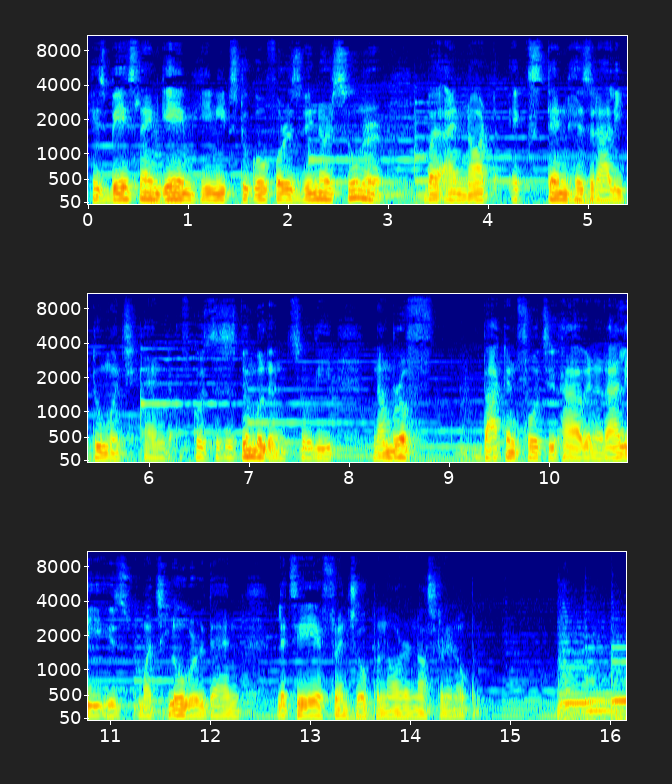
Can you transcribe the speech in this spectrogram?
his baseline game he needs to go for his winner sooner but and not extend his rally too much. And of course, this is Wimbledon, so the number of back and forths you have in a rally is much lower than, let's say, a French Open or an Australian Open.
